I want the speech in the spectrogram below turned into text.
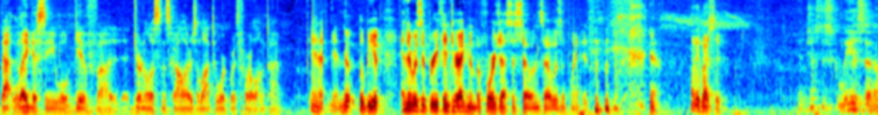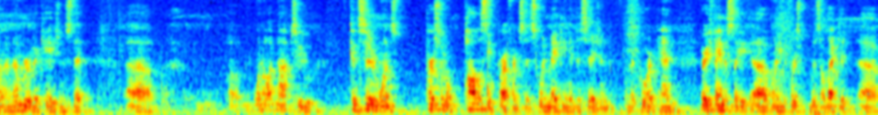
that legacy will give uh, journalists and scholars a lot to work with for a long time. And, uh, yeah, there- there'll be, a, and there was a brief interregnum before Justice So and So was appointed. yeah. Another question. Yeah, Justice Scalia said on a number of occasions that uh, uh, one ought not to consider one's personal policy preferences when making a decision on the court. And very famously, uh, when he first was elected, uh,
